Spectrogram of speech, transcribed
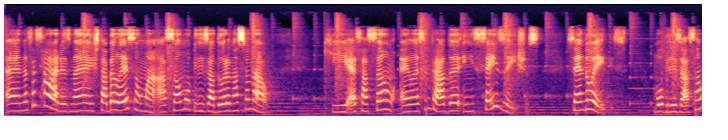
é, necessárias, né? estabeleçam uma ação mobilizadora nacional. Que essa ação ela é centrada em seis eixos, sendo eles mobilização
